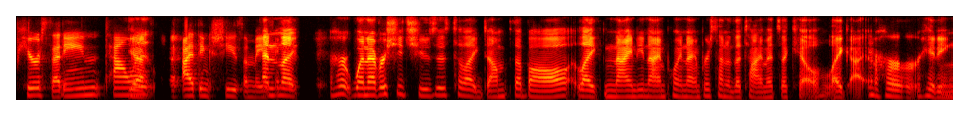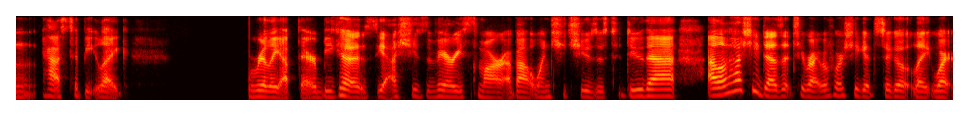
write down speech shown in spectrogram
pure setting talent. I think she's amazing. And like her whenever she chooses to like dump the ball, like 99.9% of the time it's a kill. Like I, her hitting has to be like really up there because yeah, she's very smart about when she chooses to do that. I love how she does it too right before she gets to go like where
